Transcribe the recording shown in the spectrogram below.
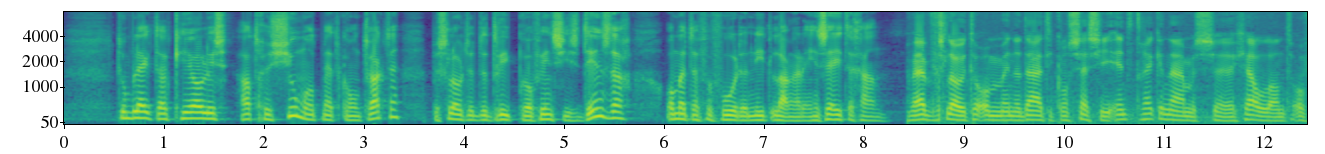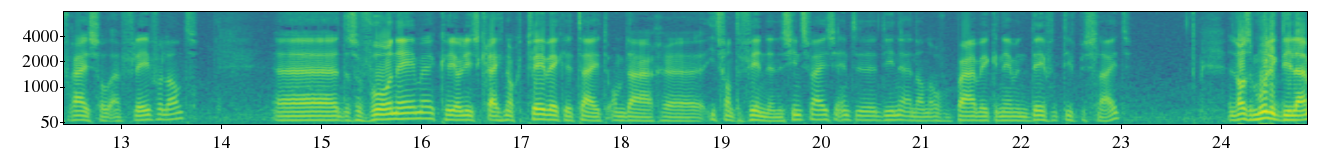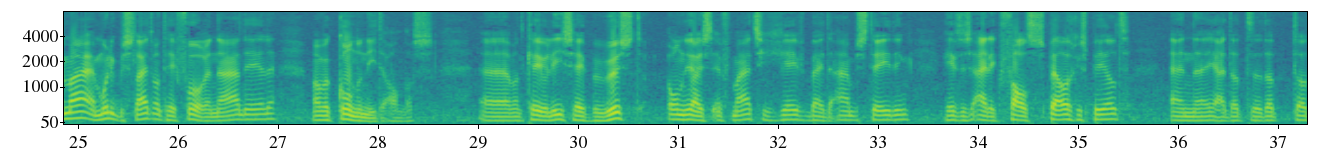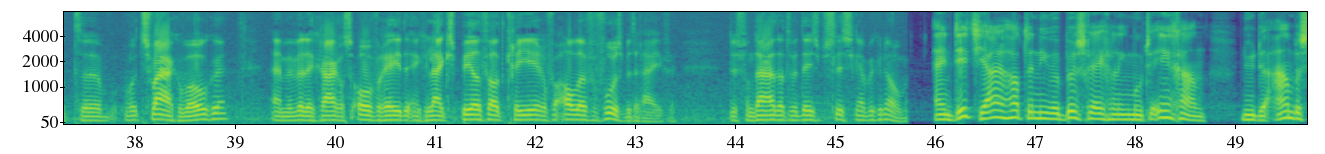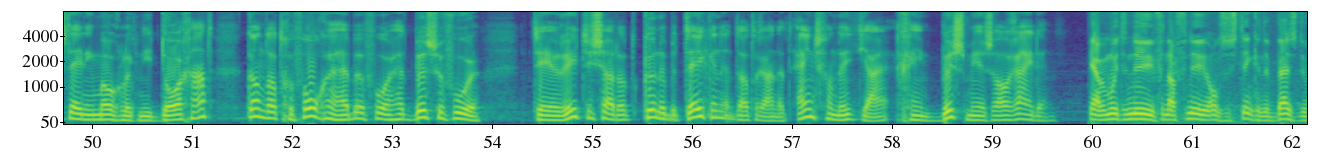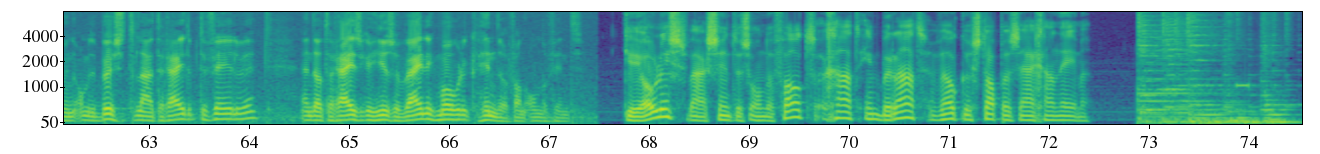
Toen bleek dat Keolis had gesjoemeld met contracten, besloten de drie provincies dinsdag om met de vervoerder niet langer in zee te gaan. We hebben besloten om inderdaad die concessie in te trekken namens eh, Gelderland, Overijssel en Flevoland. Uh, dat is een voornemen. Keolis krijgt nog twee weken de tijd om daar uh, iets van te vinden en de zienswijze in te dienen. En dan over een paar weken nemen we een definitief besluit. Het was een moeilijk dilemma, een moeilijk besluit, want het heeft voor- en nadelen. Maar we konden niet anders. Uh, want Keolis heeft bewust onjuiste informatie gegeven bij de aanbesteding. Heeft dus eigenlijk vals spel gespeeld. En uh, ja, dat, dat, dat uh, wordt zwaar gewogen. En we willen graag als overheden een gelijk speelveld creëren voor alle vervoersbedrijven. Dus vandaar dat we deze beslissing hebben genomen. Eind dit jaar had de nieuwe busregeling moeten ingaan. Nu de aanbesteding mogelijk niet doorgaat, kan dat gevolgen hebben voor het busvervoer. Theoretisch zou dat kunnen betekenen dat er aan het eind van dit jaar geen bus meer zal rijden. Ja, we moeten nu vanaf nu onze stinkende best doen om de bussen te laten rijden op de Veluwe. En dat de reiziger hier zo weinig mogelijk hinder van ondervindt. Keolis, waar Sintes onder valt, gaat in beraad welke stappen zij gaan nemen.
